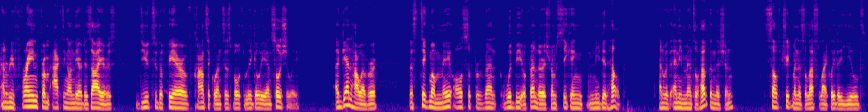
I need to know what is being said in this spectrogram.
and refrain from acting on their desires due to the fear of consequences both legally and socially. Again, however, the stigma may also prevent would be offenders from seeking needed help. And with any mental health condition, self treatment is less likely to yield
